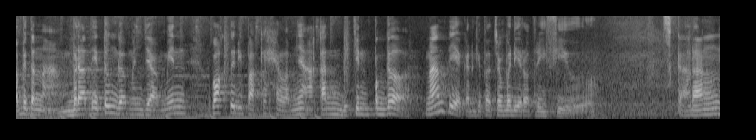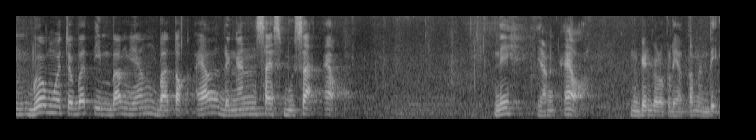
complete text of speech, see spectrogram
Tapi tenang, berat itu nggak menjamin waktu dipakai helmnya akan bikin pegel. Nanti akan kita coba di road review. Sekarang gue mau coba timbang yang batok L dengan size busa L. Nih yang L. Mungkin kalau kelihatan nanti.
